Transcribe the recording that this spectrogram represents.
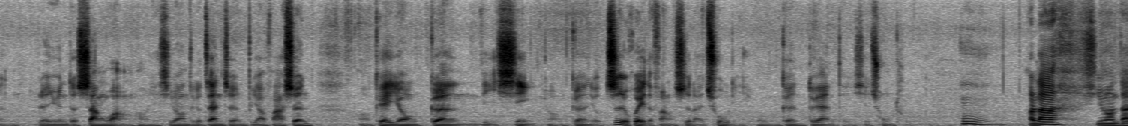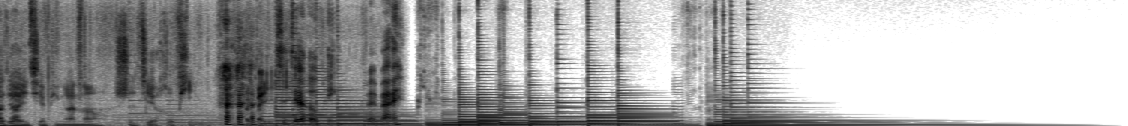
人员的伤亡哦，也希望这个战争不要发生哦，可以用更理性啊、更有智慧的方式来处理我们跟对岸的一些冲突。嗯，好啦，希望大家一切平安啦，世界和平，拜拜。世界和平，拜拜。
